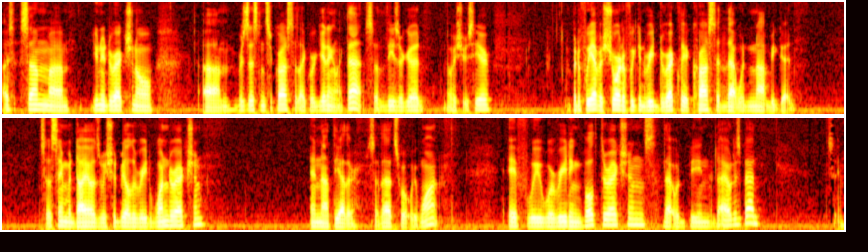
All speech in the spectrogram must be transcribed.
uh, some um, unidirectional um, resistance across it like we're getting like that. So these are good. No issues here. But if we have a short, if we can read directly across it, that would not be good. So same with diodes, we should be able to read one direction and not the other. So that's what we want. If we were reading both directions, that would mean the diode is bad. Let's see,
